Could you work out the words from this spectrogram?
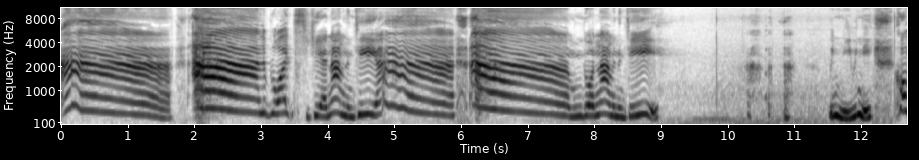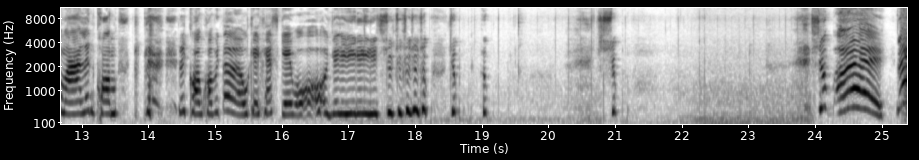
อ่าอ่าเรียบร้อยเฉียหน้ามันหนึ่งทีอ่าอ่ามึงโด นหน้ามันหนึ่งทีวิ่งหนีวิ่งหนีเข้ามาเล่นคอมเล่นคอมคอมพิวเตอร์โอเคแคสเกมโอ้โอ้โอ้ยชุบชุบชุบชุบชุบชุบชุบชุบชุบเอ้ยเล่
